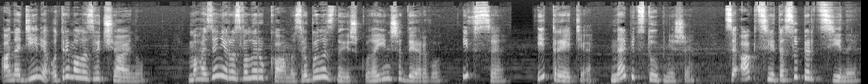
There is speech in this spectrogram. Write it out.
а на ділі отримала звичайну. В магазині розвели руками, зробили знижку на інше дерево. І все. І третє, найпідступніше це акції та суперціни.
